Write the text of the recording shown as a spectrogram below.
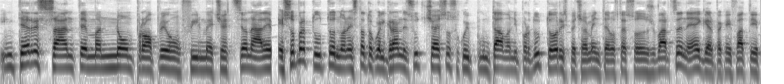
interessante ma non proprio un film eccezionale. E soprattutto non è stato quel grande successo su cui puntavano i produttori specialmente lo stesso Schwarzenegger perché infatti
